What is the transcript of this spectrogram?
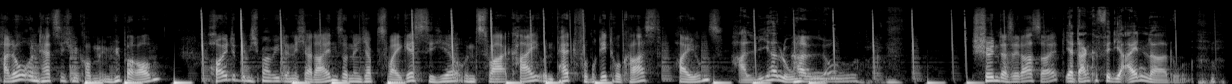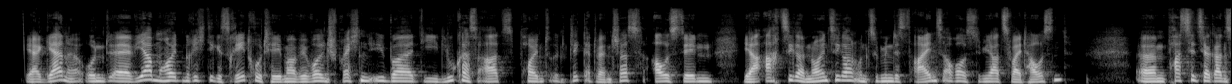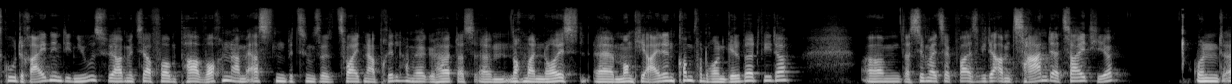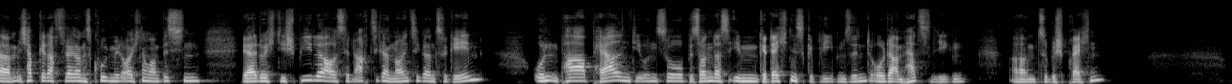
Hallo und herzlich willkommen im Hyperraum. Heute bin ich mal wieder nicht allein, sondern ich habe zwei Gäste hier und zwar Kai und Pat vom Retrocast. Hi Jungs. Halli, hallo. Hallo. Schön, dass ihr da seid. Ja, danke für die Einladung. Ja, gerne. Und äh, wir haben heute ein richtiges Retro-Thema. Wir wollen sprechen über die LucasArts Point-and-Click-Adventures aus den ja, 80er, 90ern und zumindest eins auch aus dem Jahr 2000. Ähm, passt jetzt ja ganz gut rein in die News. Wir haben jetzt ja vor ein paar Wochen, am 1. bzw. 2. April, haben wir gehört, dass ähm, nochmal ein neues äh, Monkey Island kommt von Ron Gilbert wieder. Ähm, da sind wir jetzt ja quasi wieder am Zahn der Zeit hier. Und ähm, ich habe gedacht, es wäre ganz cool, mit euch nochmal ein bisschen ja, durch die Spiele aus den 80ern, 90ern zu gehen und ein paar Perlen, die uns so besonders im Gedächtnis geblieben sind oder am Herzen liegen, ähm, zu besprechen.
